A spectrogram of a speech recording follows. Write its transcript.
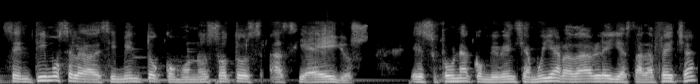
sentimos el agradecimiento como nosotros hacia ellos. Eso fue una convivencia muy agradable y hasta la fecha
